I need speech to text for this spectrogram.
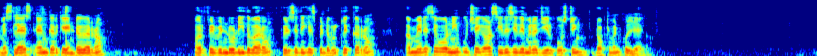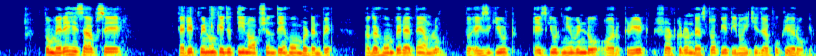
मैं स्लैश एन करके एंटर कर रहा हूँ। और फिर विंडो डी दबा रहा हूँ। फिर से देखिए इस पर डबल क्लिक कर रहा हूँ। अब मेरे से वो नहीं पूछेगा और सीधे सीधे मेरा जेल पोस्टिंग डॉक्यूमेंट खुल जाएगा। तो मेरे हिसाब से एडिट मेनू के जो तीन ऑप्शन थे होम बटन पे, अगर होम पे रहते हैं हम लोग तो एग्जीक्यूट एग्जीक्यूट न्यू विंडो और क्रिएट शॉर्टकट ऑन डेस्कटॉप ये तीनों ही चीज़ें आपको क्लियर हो गया।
